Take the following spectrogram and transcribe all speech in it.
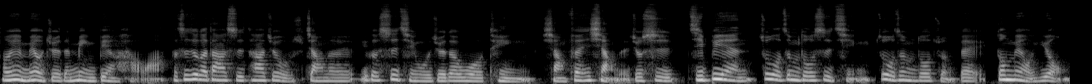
我也没有觉得命变好啊。可是这个大师他就讲了一个事情，我觉得我挺想分享的，就是即便做了这么多事情，做了这么多准备都没有用。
